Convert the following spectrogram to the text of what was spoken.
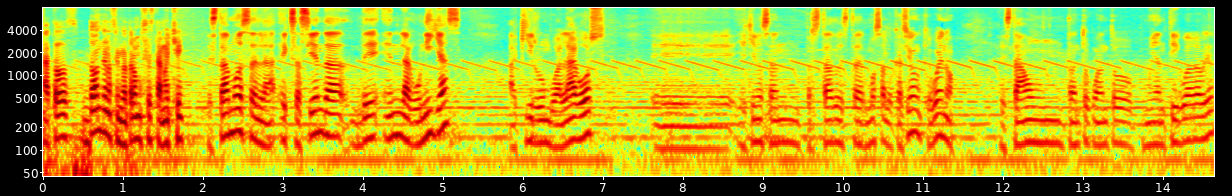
a todos dónde nos encontramos esta noche. Estamos en la ex hacienda de En Lagunillas, aquí rumbo a Lagos. Eh, y aquí nos han prestado esta hermosa locación, que bueno, está un tanto cuanto muy antigua, Gabriel.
